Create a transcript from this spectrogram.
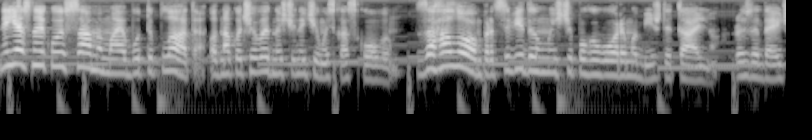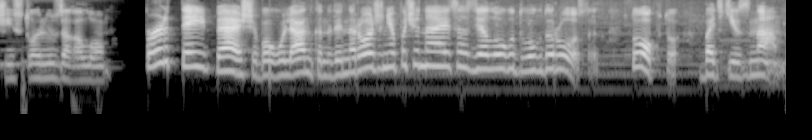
Неясно, якою саме має бути плата, однак очевидно, що не чимось казковим. Загалом про це відео ми ще поговоримо більш детально, розглядаючи історію загалом. Birthday Bash або гулянка на день народження починається з діалогу двох дорослих, тобто батьків з нами,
